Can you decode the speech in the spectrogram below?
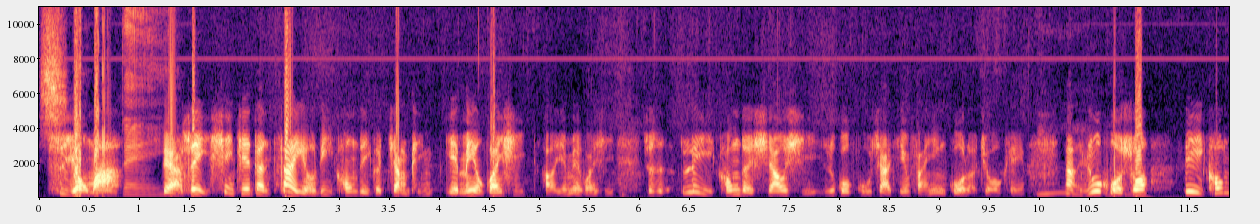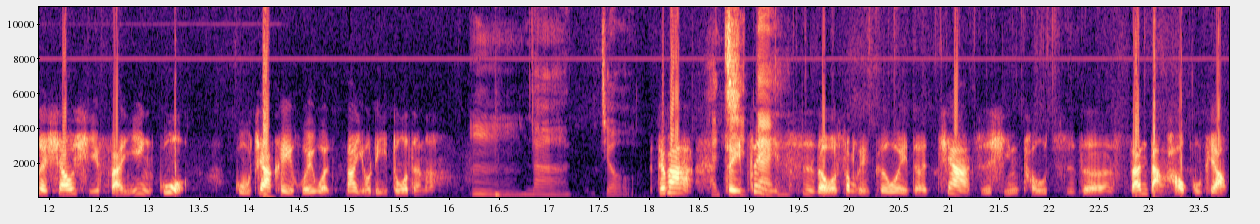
是有嘛？对对啊，所以现阶段再有利空的一个降平也没有关系，好也没有关系，就是利空的消息，如果股价已经反应过了就 OK。那如果说利空的消息反应过，股价可以回稳，那有利多的呢，嗯，那就对吧？所以这一次的我送给各位的价值型投资的三档好股票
